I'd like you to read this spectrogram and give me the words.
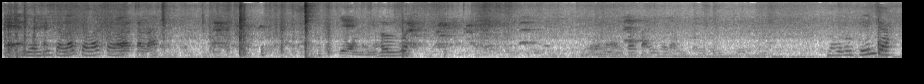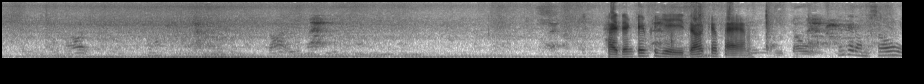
thầy vàng cái cà lát cà lát cà lát. Cái lắc vàng này hư quá. Để nãy có thấy cái đồng đây con kiếm cho thầy đang kiếm cái gì đó các bạn? Đồng xu những cái đồng xu.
